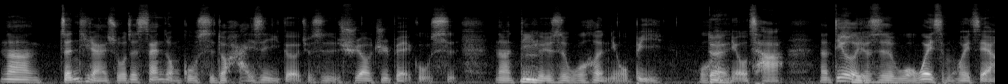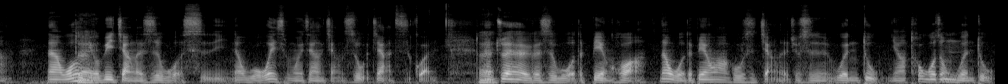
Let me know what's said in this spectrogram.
那整体来说，这三种故事都还是一个就是需要具备的故事。那第一个就是我很牛逼，我很牛叉。那第二个就是我为什么会这样？那我很牛逼讲的是我实力，那我为什么会这样讲是我价值观。那最后一个是我的变化，那我的变化故事讲的就是温度，你要透过这种嗯温度，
